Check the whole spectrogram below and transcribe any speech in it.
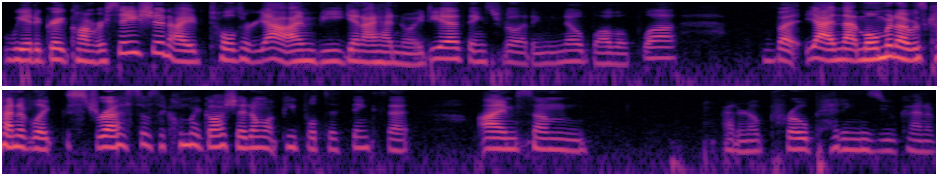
We had a great conversation. I told her, yeah, I'm vegan. I had no idea. Thanks for letting me know, blah, blah, blah. But yeah, in that moment, I was kind of like stressed. I was like, oh my gosh, I don't want people to think that I'm some, I don't know, pro petting zoo kind of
